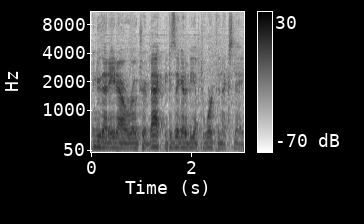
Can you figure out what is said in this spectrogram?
and do that eight-hour road trip back because they got to be up to work the next day.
